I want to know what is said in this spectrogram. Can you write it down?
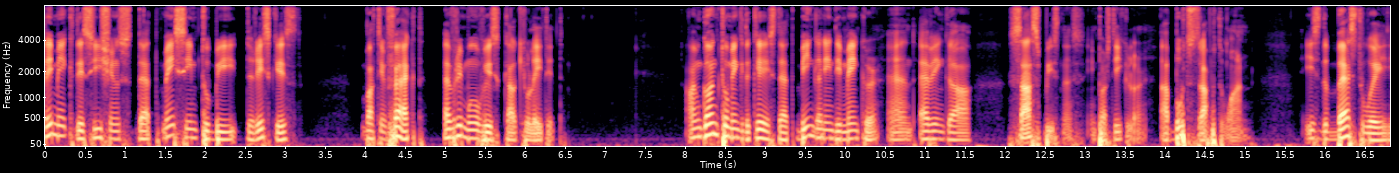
They make decisions that may seem to be the riskiest, but in fact, every move is calculated. I'm going to make the case that being an indie maker and having a SaaS business in particular, a bootstrapped one, is the best way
